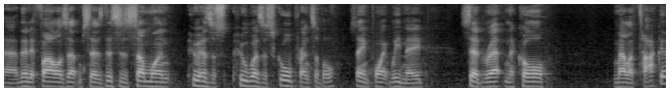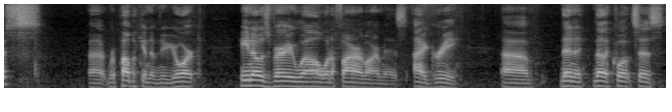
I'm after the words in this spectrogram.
Uh, then it follows up and says, this is someone who, has a who was a school principal, same point we made, said Rep. Nicole Malliotakis, uh, Republican of New York. He knows very well what a fire alarm is. I agree. Um, then another quote says,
